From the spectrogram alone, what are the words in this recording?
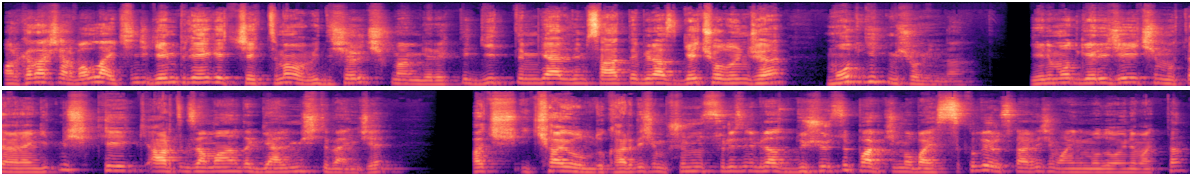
Arkadaşlar vallahi ikinci gameplay'e geçecektim ama bir dışarı çıkmam gerekti. Gittim geldim. Saatte biraz geç olunca mod gitmiş oyundan. Yeni mod geleceği için muhtemelen gitmiş ki artık zamanı da gelmişti bence. Kaç? 2 ay oldu kardeşim. Şunun süresini biraz düşürsün PUBG Mobile. Sıkılıyoruz kardeşim aynı modu oynamaktan.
